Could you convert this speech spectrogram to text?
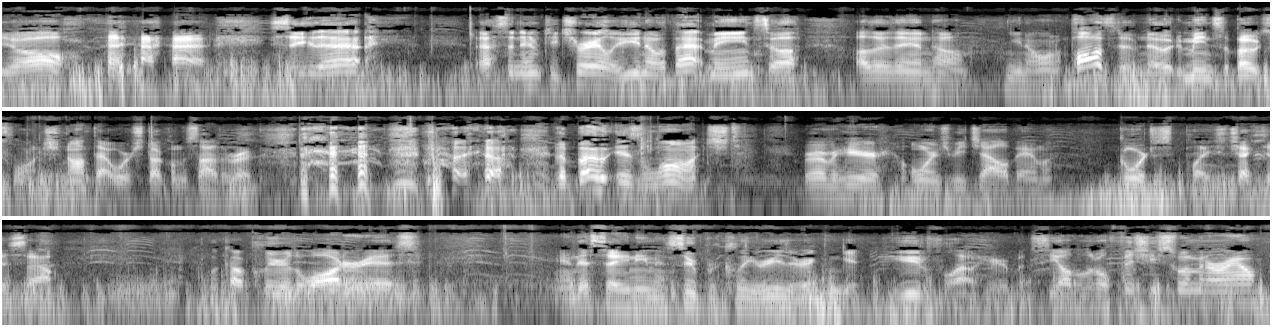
Y'all, see that? That's an empty trailer. You know what that means, uh, other than, um, you know, on a positive note, it means the boat's launched. Not that we're stuck on the side of the road. but uh, the boat is launched. We're over here, Orange Beach, Alabama. Gorgeous place. Check this out. Look how clear the water is. And this ain't even super clear either. It can get beautiful out here. But see all the little fishy swimming around?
